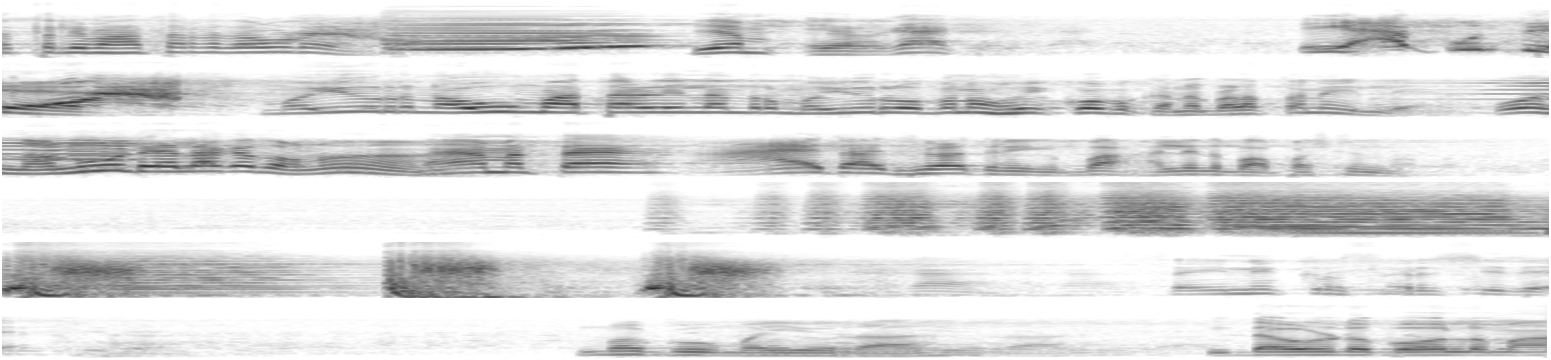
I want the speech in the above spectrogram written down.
ಎತ್ತಲಿ ಮಾತಾಡದ ಅವಡ ಏಮ್ ಎರ್ಗಾಕ್ ಯಾಕೆ ಕುಂತಿ? ಮಯೂರ್ ನಾವು ಮಾತಾಡಲಿಲ್ಲ ಅಂದ್ರೆ ಮಯೂರ್ ಒಬ್ಬನ ಹೊಯ್ಕೋಬೇಕನ ಬೆಳತಾನ ಇಲ್ಲಿ. ಓ ನನಗೂ ಡೈಲಾಗ್ ಅದವನು? ಹಾ ಮತ್ತೆ? ಆಯ್ತು ಆಯ್ತು ಹೇಳ್ತೀನಿ ಈಗ ಬಾ ಅಲ್ಲಿಂದ ಬಾ ಫಸ್ಟಿಂದ ಸೈನಿಕರು ಸರಿಸಿದೆ. ಮಗು ಮಯೂರ. ದೌಡು ಬೋಲುಮಾ?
